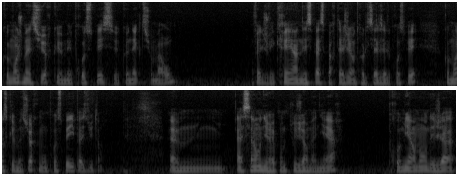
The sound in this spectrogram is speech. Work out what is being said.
comment je m'assure que mes prospects se connectent sur ma room. En fait, je vais créer un espace partagé entre le sales et le prospect. Comment est-ce que je m'assure que mon prospect y passe du temps? À ça, on y répond de plusieurs manières. Premièrement, déjà,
